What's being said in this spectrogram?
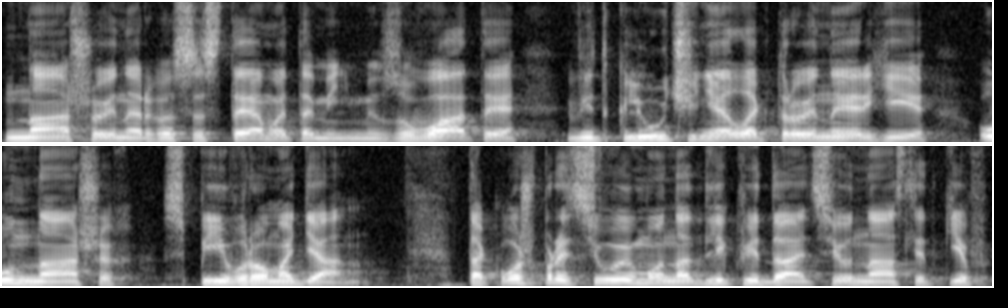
нашої енергосистеми та мінімізувати відключення електроенергії у наших співгромадян. Також працюємо над ліквідацією наслідків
